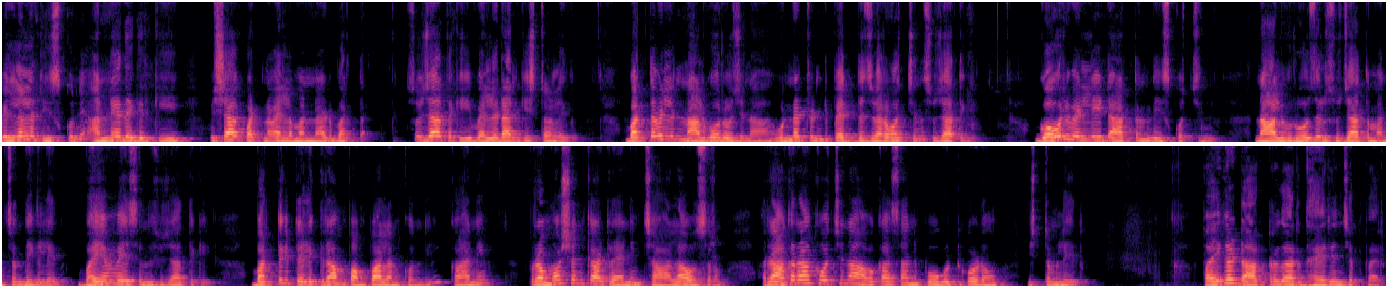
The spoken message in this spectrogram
పిల్లల్ని తీసుకుని అన్నయ్య దగ్గరికి విశాఖపట్నం వెళ్ళమన్నాడు భర్త. సుజాతకి వెళ్ళడానికి ఇష్టం లేదు. భర్త వెళ్ళిన నాలుగో రోజున ఉన్నటువంటి పెద్ద జ్వరం వచ్చింది సుజాతకి. గౌరి వెళ్ళి డాక్టర్ని తీసుకొచ్చింది. నాలుగు రోజులు సుజాత మంచం దిగలేదు. భయం వేసింది సుజాతకి. భర్తకి టెలిగ్రామ్ పంపాలనుకుంది. కానీ ప్రమోషన్కి ఆ ట్రైనింగ్ చాలా అవసరం. రాక రాక వచ్చిన అవకాశాన్ని పోగొట్టుకోవడం ఇష్టం లేదు. పైగా డాక్టర్ గారు ధైర్యం చెప్పారు.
